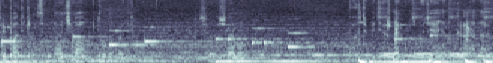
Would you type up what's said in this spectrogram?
Simpatičan sam daći, a druga godina. Sve u svemu. Pa će biti još neko uzbuđenje do kraja dana.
